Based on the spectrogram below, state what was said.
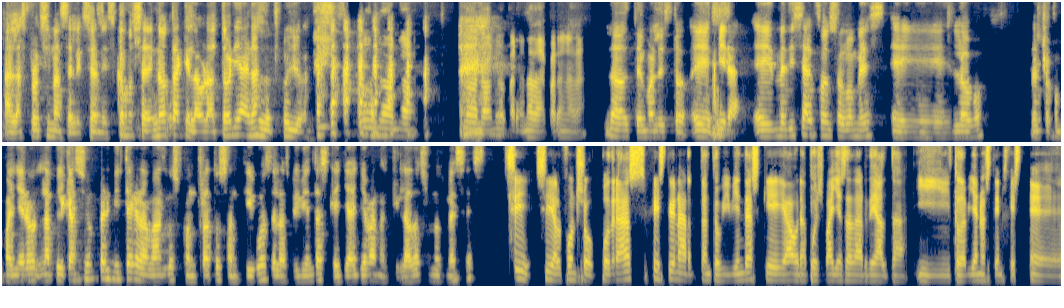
a las próximas elecciones. ¿Cómo se nota que la oratoria era lo tuyo? No, no, no. No, no, no, para nada, para nada. No, te molesto. Eh, mira, eh, me dice Alfonso Gómez eh, Lobo, nuestro compañero, la aplicación permite grabar los contratos antiguos de las viviendas que ya llevan alquiladas unos meses. Sí, sí, Alfonso, podrás gestionar tanto viviendas que ahora pues vayas a dar de alta y todavía no estén eh,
